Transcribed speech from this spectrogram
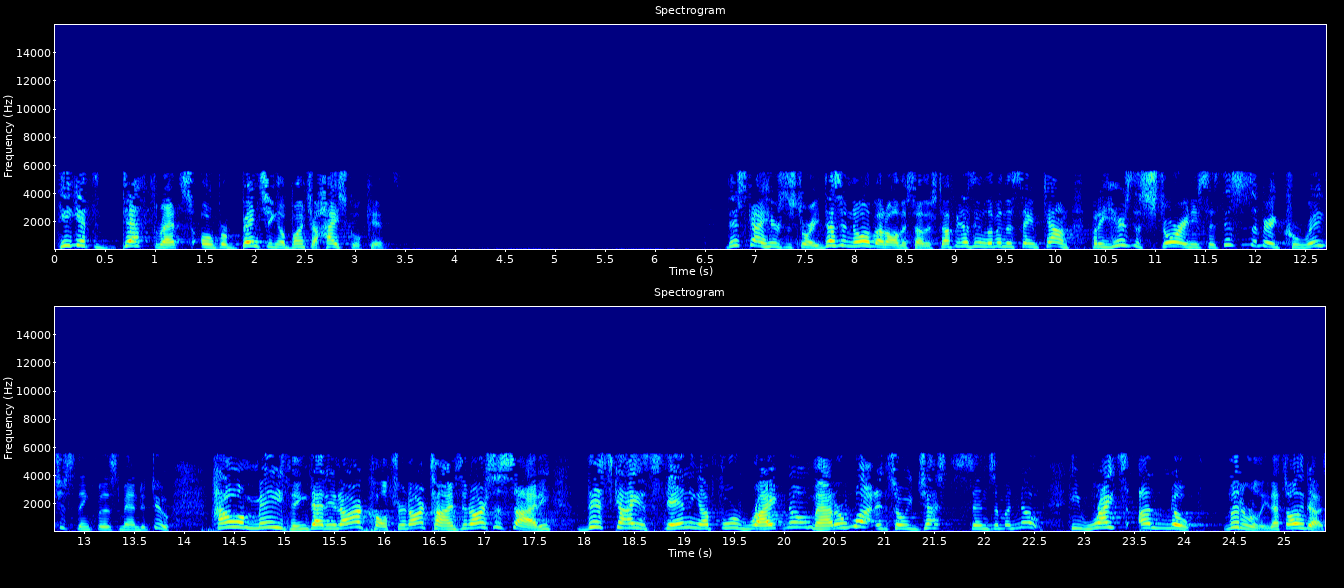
He gets death threats over benching a bunch of high school kids. This guy hears the story. He doesn't know about all this other stuff. He doesn't live in the same town. But he hears the story and he says, This is a very courageous thing for this man to do. How amazing that in our culture, in our times, in our society, this guy is standing up for right no matter what. And so he just sends him a note. He writes a note, literally. That's all he does.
